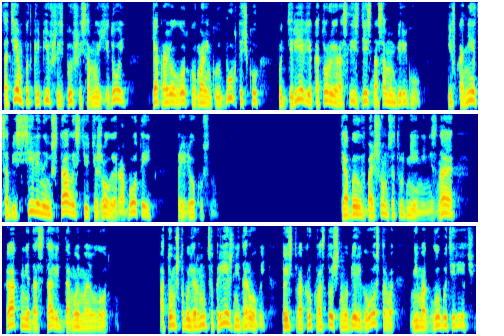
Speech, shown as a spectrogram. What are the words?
Затем, подкрепившись бывшей со мной едой, я провел лодку в маленькую бухточку под деревья, которые росли здесь на самом берегу, и в конец обессиленный усталостью и тяжелой работой прилег уснуть. Я был в большом затруднении, не зная, как мне доставить домой мою лодку. О том, чтобы вернуться прежней дорогой, то есть вокруг восточного берега острова, не могло быть и речи.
